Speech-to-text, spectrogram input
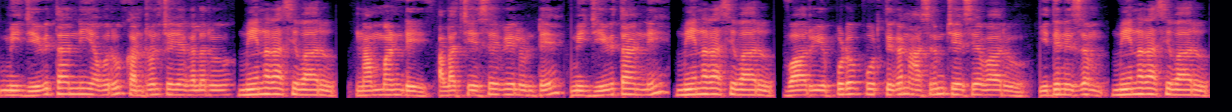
మీ జీవితాన్ని ఎవరు కంట్రోల్ చేయగలరు? మీనరాశి వారు నమ్మండి అలా చేసే వీలుంటే మీ జీవితాన్ని మీనరాశి వారు వారు ఎప్పుడో పూర్తిగా నాశనం చేసేవారు. ఇది నిజం. మీనరాశి వారు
